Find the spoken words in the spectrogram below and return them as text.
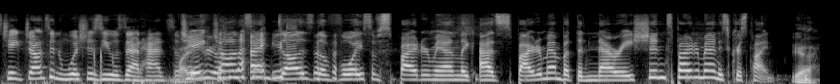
Jo- Jake Johnson wishes he was that handsome. in Jake real Johnson life. does the voice of Spider Man, like as Spider Man, but the narration Spider Man is Chris Pine. Yeah.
